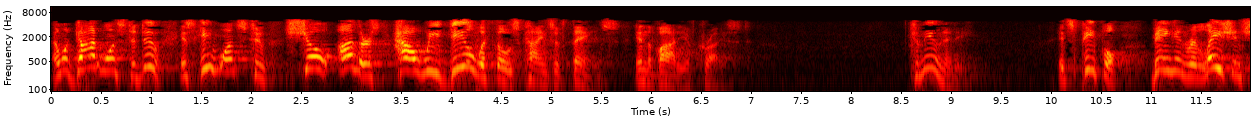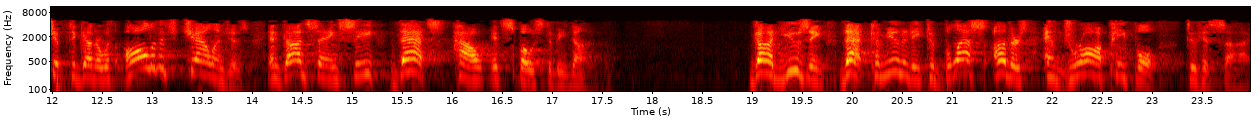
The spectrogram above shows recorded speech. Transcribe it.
And what God wants to do is He wants to show others how we deal with those kinds of things in the body of Christ. Community. It's people being in relationship together with all of its challenges. And God saying, see, that's how it's supposed to be done. God using that community to bless others and draw people to His side.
